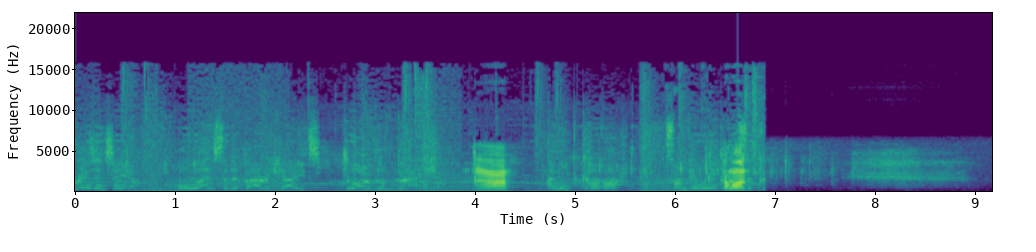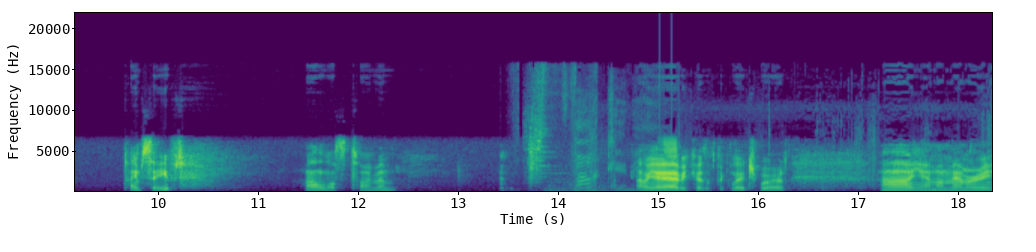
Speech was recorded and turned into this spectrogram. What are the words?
Presence here. All hands to the barricades. Drive them back. Aw, I need cover. Somebody lead Come on. time saved? I lost time in. Fucking Oh yeah, because of the glitch word. Oh yeah, my memory.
